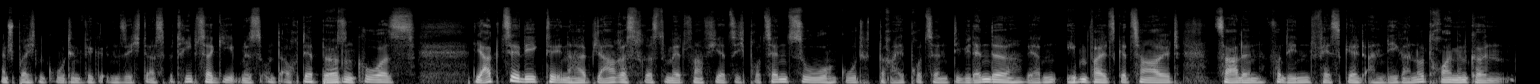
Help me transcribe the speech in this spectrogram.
Entsprechend gut entwickelten sich das Betriebsergebnis und auch der Börsenkurs. Die Aktie legte innerhalb Jahresfrist um etwa 40 Prozent zu. Gut drei Prozent Dividende werden ebenfalls gezahlt. Zahlen, von denen Festgeldanleger nur träumen können.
